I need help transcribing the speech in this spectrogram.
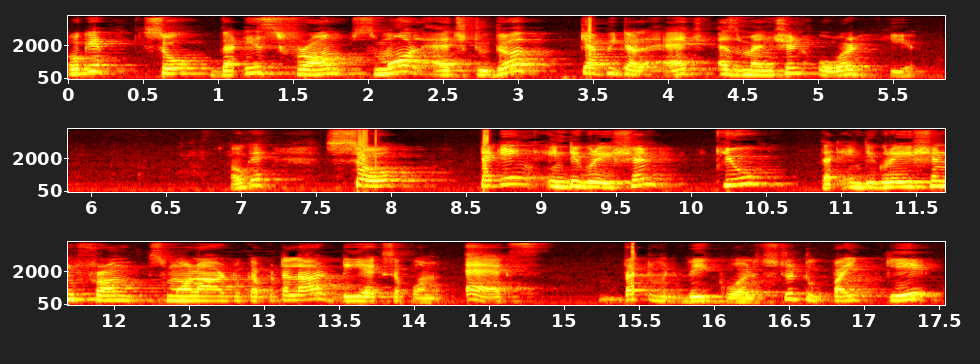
okay so that is from small h to the capital H as mentioned over here okay so taking integration q that integration from small r to capital R dx upon x that would be equals to 2 pi k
